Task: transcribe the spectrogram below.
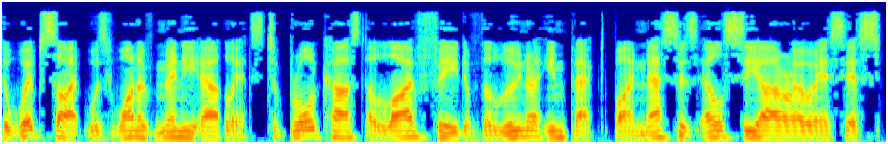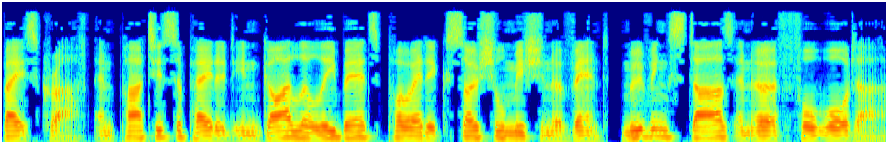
The website was one of many outlets to broadcast a live feed of the lunar impact by NASA's LCROSS spacecraft and participated in Guy Laliberté's poetic social mission event, Moving Stars and Earth for Water.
